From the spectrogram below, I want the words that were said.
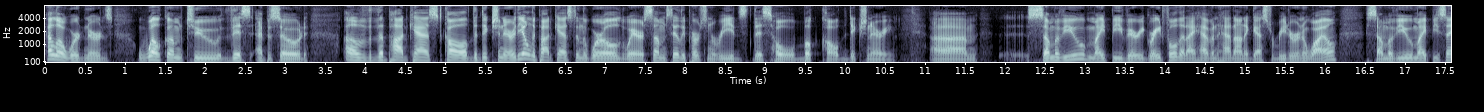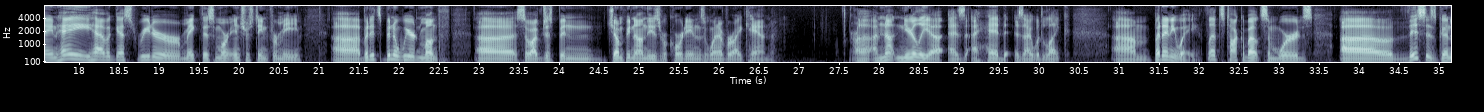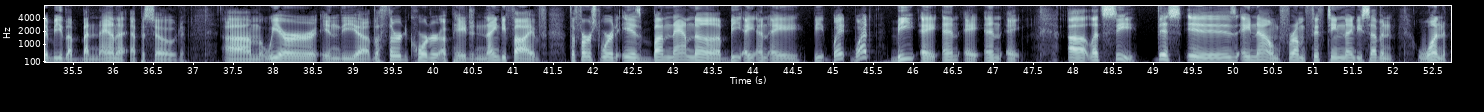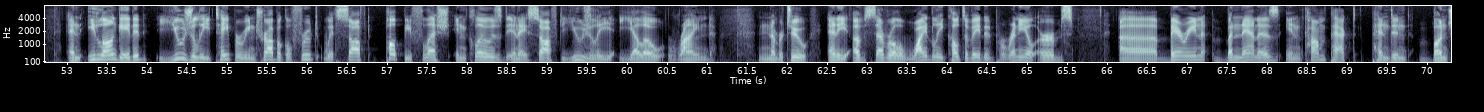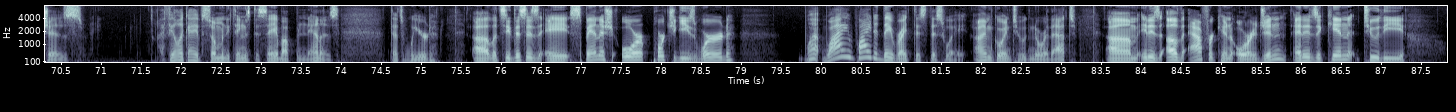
Hello, word nerds. Welcome to this episode of the podcast called The Dictionary, the only podcast in the world where some silly person reads this whole book called The Dictionary. Um, some of you might be very grateful that I haven't had on a guest reader in a while. Some of you might be saying, hey, have a guest reader, make this more interesting for me. Uh, but it's been a weird month, uh, so I've just been jumping on these recordings whenever I can. Uh, I'm not nearly uh, as ahead as I would like. Um, but anyway, let's talk about some words. Uh, this is going to be the banana episode. Um, we are in the uh, the third quarter of page 95. The first word is banana. B A N A. B. Wait, what? B A N A N A. Uh, let's see. This is a noun from 1597. One, an elongated, usually tapering tropical fruit with soft pulpy flesh enclosed in a soft, usually yellow rind. Number two, any of several widely cultivated perennial herbs uh, bearing bananas in compact pendant bunches. I feel like I have so many things to say about bananas. That's weird. Uh, let's see. This is a Spanish or Portuguese word. What? Why? Why did they write this this way? I'm going to ignore that. Um, it is of African origin and it is akin to the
